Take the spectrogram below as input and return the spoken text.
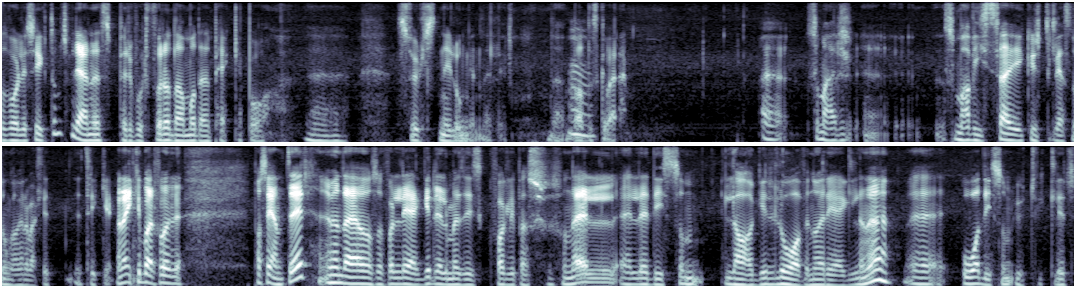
alvorlig sykdom, så vil jeg gjerne spørre hvorfor, og da må den peke på svulsten i lungen, eller hva mm. det skal være. Som, er, som har vist seg i kunstig noen ganger har vært litt tricky. Men det er ikke bare for pasienter, men det er også for leger eller medisinskfaglig personell, eller de som lager lovene og reglene, eh, og de som utvikler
